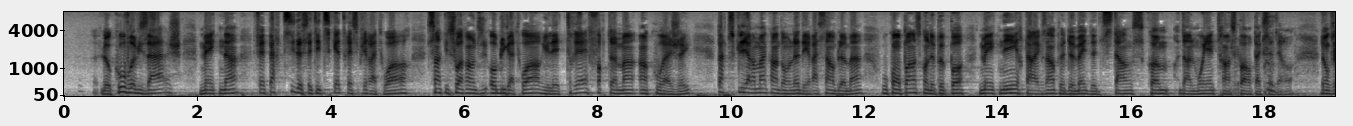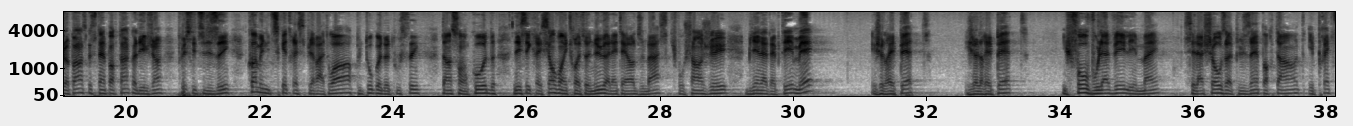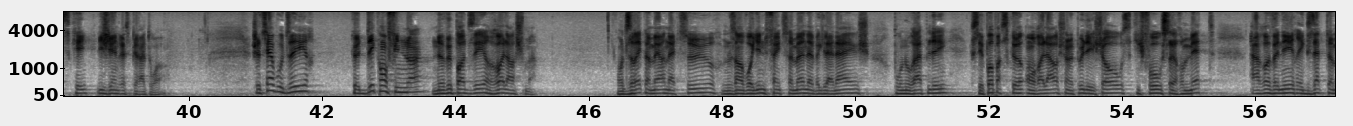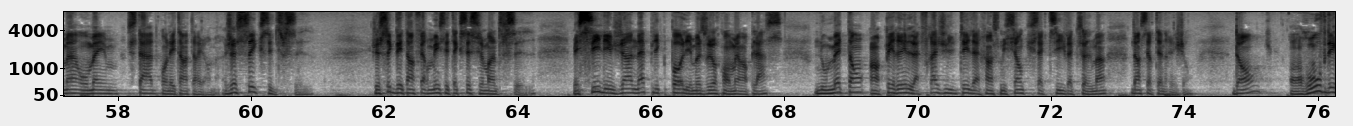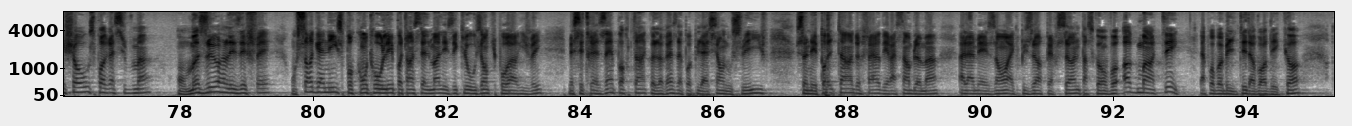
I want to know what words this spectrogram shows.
le couvre-visage, maintenant, fait partie de cette étiquette respiratoire. Sans qu'il soit rendu obligatoire, il est très fortement encouragé, particulièrement quand on a des rassemblements ou qu'on pense qu'on ne peut pas maintenir, par exemple, deux mètres de distance, comme dans le moyen de transport, etc. Donc, je pense que c'est important que les gens puissent l'utiliser comme une étiquette respiratoire plutôt que de tousser dans son coude. Les sécrétions vont être retenues à l'intérieur du masque. Il faut changer, bien adapter, mais et je le répète, je le répète, il faut vous laver les mains, c'est la chose la plus importante, et pratiquer l'hygiène respiratoire. Je tiens à vous dire que déconfinement ne veut pas dire relâchement. On dirait que Mère Nature nous a envoyé une fin de semaine avec la neige pour nous rappeler que c'est pas parce qu'on relâche un peu les choses qu'il faut se remettre à revenir exactement au même stade qu'on était antérieurement. Je sais que c'est difficile. Je sais que d'être enfermé, c'est excessivement difficile. Mais si les gens n'appliquent pas les mesures qu'on met en place, nous mettons en péril la fragilité de la transmission qui s'active actuellement dans certaines régions. Donc, on rouvre des choses progressivement, on mesure les effets, on s'organise pour contrôler potentiellement les éclosions qui pourraient arriver, mais c'est très important que le reste de la population nous suive. Ce n'est pas le temps de faire des rassemblements à la maison avec plusieurs personnes parce qu'on va augmenter la probabilité d'avoir des cas,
